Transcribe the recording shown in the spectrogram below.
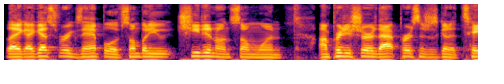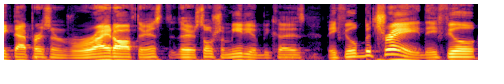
like i guess for example if somebody cheated on someone i'm pretty sure that person is just going to take that person right off their Inst- their social media because they feel betrayed they feel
